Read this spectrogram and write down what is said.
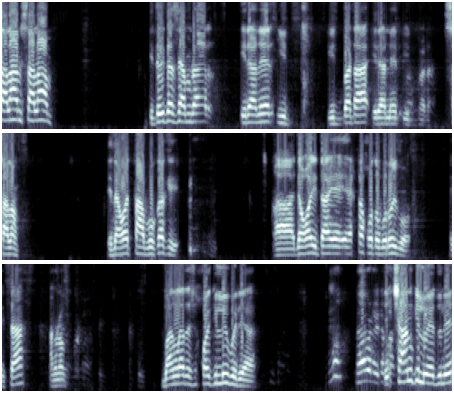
সালাম সালাম। এটা হইতাছে আমরা ইরানের ইট ইট বাটা ইরানের ইট বাটা সালাম। এটা হয় তাবুকা কি? আহ দেখো এটা একটা কত বড় হইব? এটা আমরা বাংলাদেশ কয় কিলো হইব এটা? চান কিলো এদুনে?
